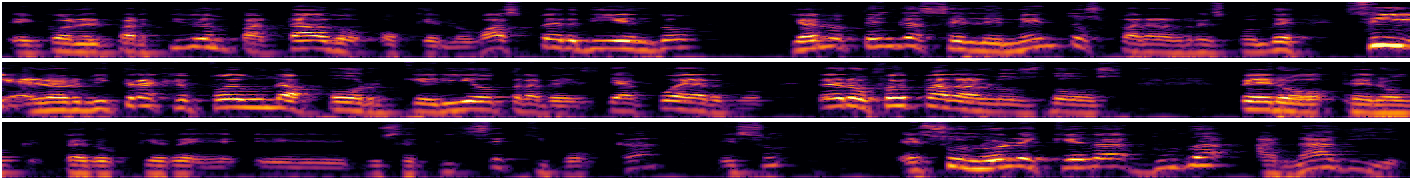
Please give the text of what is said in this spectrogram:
eh, con el partido empatado o que lo vas perdiendo, ya no tengas elementos para responder. Sí, el arbitraje fue una porquería otra vez, de acuerdo, pero fue para los dos. Pero, pero, pero que eh, se equivoca, eso, eso no le queda duda a nadie.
